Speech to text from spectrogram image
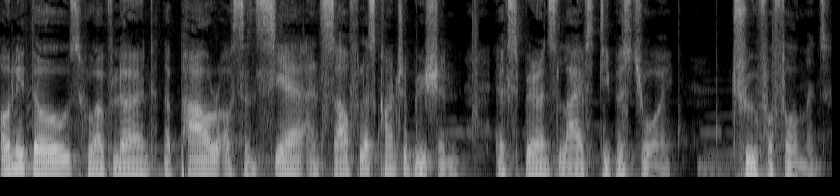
Only those who have learned the power of sincere and selfless contribution experience life's deepest joy, true fulfillment.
